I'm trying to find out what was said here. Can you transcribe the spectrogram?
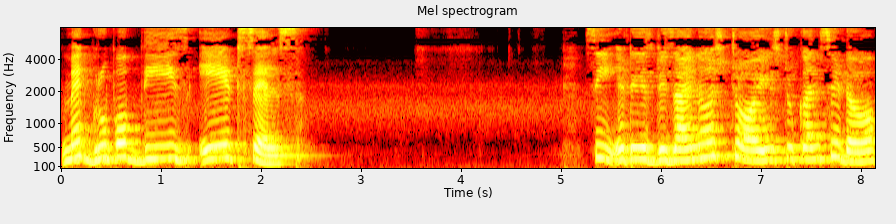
make group of these eight cells See, it is designer's choice to consider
